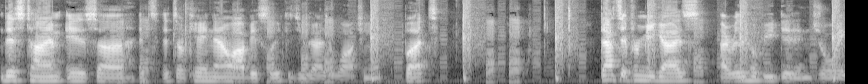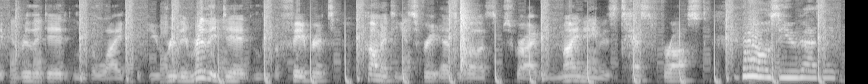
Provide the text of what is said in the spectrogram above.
this time is, uh, it's, it's okay now, obviously, because you guys are watching it, but that's it for me, guys. I really hope you did enjoy. If you really did, leave a like. If you really, really did, leave a favorite. Commenting is free as well as subscribing. My name is Test Frost, and I will see you guys later.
